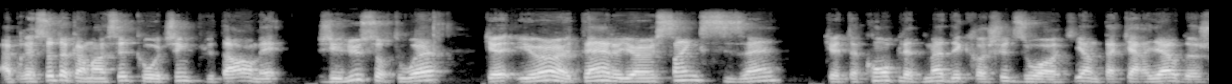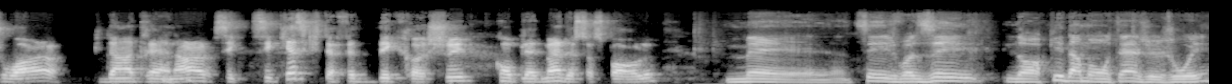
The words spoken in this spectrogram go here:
Après ça, tu as commencé le coaching plus tard, mais j'ai lu sur toi qu'il y a eu un temps, il y a un 5-6 ans, que tu as complètement décroché du hockey entre ta carrière de joueur puis d'entraîneur. C'est qu'est-ce qui t'a fait décrocher complètement de ce sport-là? Mais, tu sais, je vais dire, le hockey, dans mon temps, j'ai joué.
